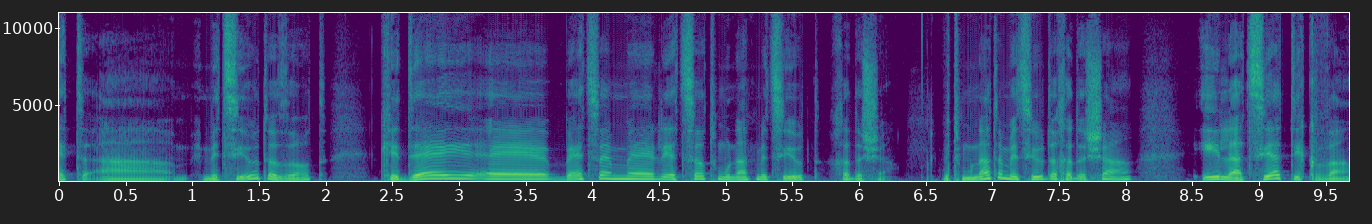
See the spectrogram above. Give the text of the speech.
את המציאות הזאת כדי uh, בעצם uh, לייצר תמונת מציאות חדשה. ותמונת המציאות החדשה היא להציע תקווה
